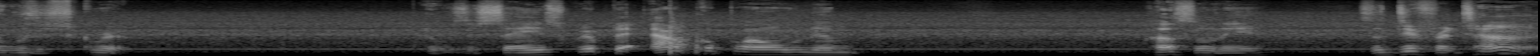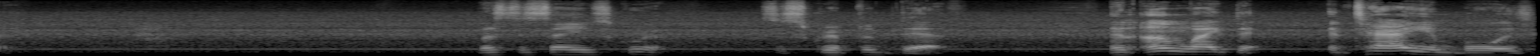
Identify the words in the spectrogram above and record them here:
It was a script. It was the same script that Al Capone and hustled in. It's a different time. But it's the same script. It's a script of death. And unlike the Italian boys,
